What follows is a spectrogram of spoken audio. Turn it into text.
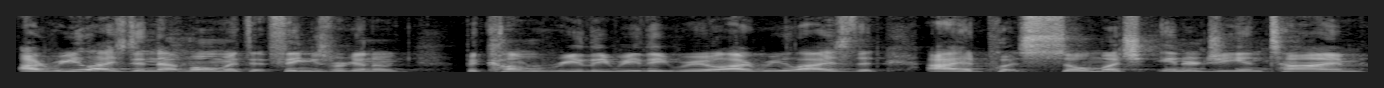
I realized in that moment that things were going to become really, really real. I realized that I had put so much energy and time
